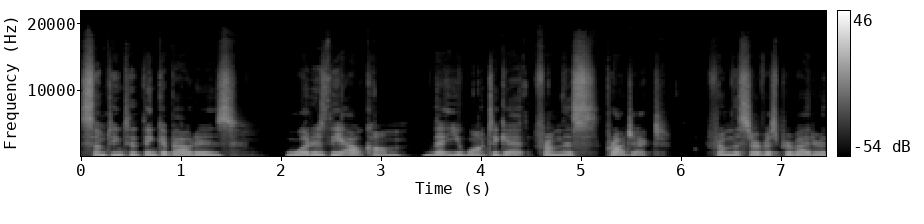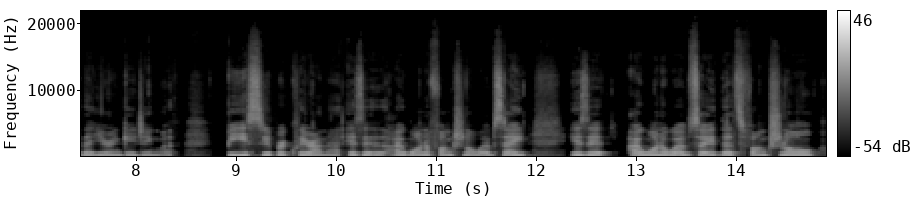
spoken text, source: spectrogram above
something to think about is what is the outcome that you want to get from this project, from the service provider that you're engaging with? Be super clear on that. Is it, I want a functional website? Is it, I want a website that's functional,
